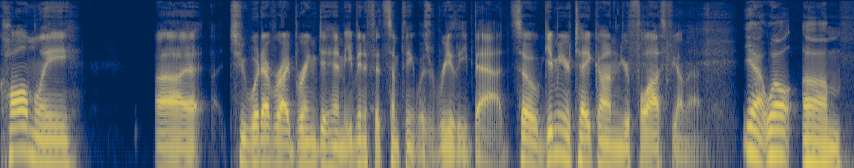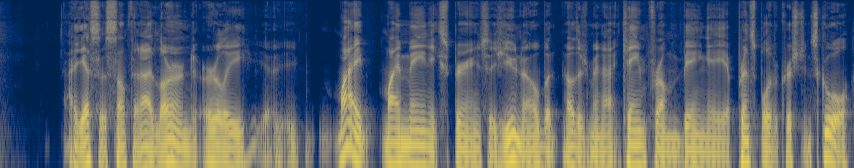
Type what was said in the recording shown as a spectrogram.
calmly uh, to whatever I bring to him, even if it's something that was really bad. So, give me your take on your philosophy on that. Yeah. Well, um, I guess it's something I learned early. My my main experience, as you know, but others may not, came from being a, principal of a Christian school.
